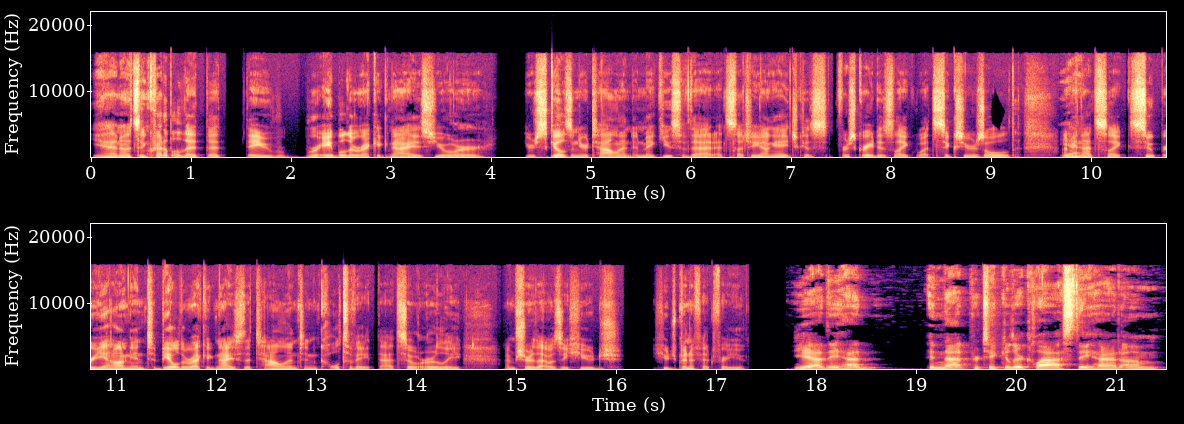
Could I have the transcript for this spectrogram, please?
Yeah, no, it's incredible that, that they were able to recognize your your skills and your talent and make use of that at such a young age because first grade is like what six years old i Yeah. mean that's like super young and to be able to recognize the talent and cultivate that so early i'm sure that was a huge huge benefit for you Yeah, they had in that particular class they had um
